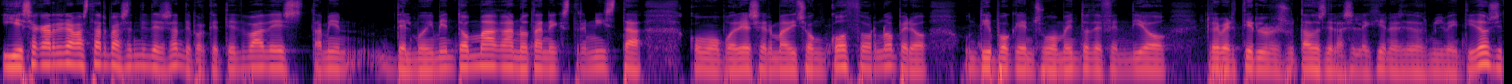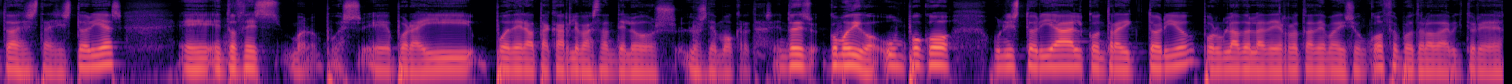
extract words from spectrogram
Y esa carrera va a estar bastante interesante porque Ted Budd es también del movimiento MAGA, no tan extremista como podría ser Madison Cawthorn, ¿no? pero un tipo que en su momento defendió revertir los resultados de las elecciones de 2022 y todas estas historias. Eh, entonces, bueno, pues eh, por ahí pueden atacarle bastante los, los demócratas. Entonces, como digo, un poco un historial contradictorio. Por un lado la derrota de Madison Cawthorn, por otro lado la victoria de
